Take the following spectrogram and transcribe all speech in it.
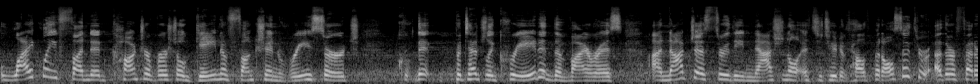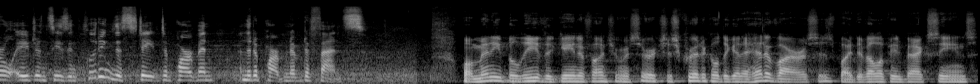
likely funded controversial gain of function research that potentially created the virus, uh, not just through the National Institute of Health, but also through other federal agencies, including the State Department and the Department of Defense. While many believe that gain of function research is critical to get ahead of viruses by developing vaccines,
